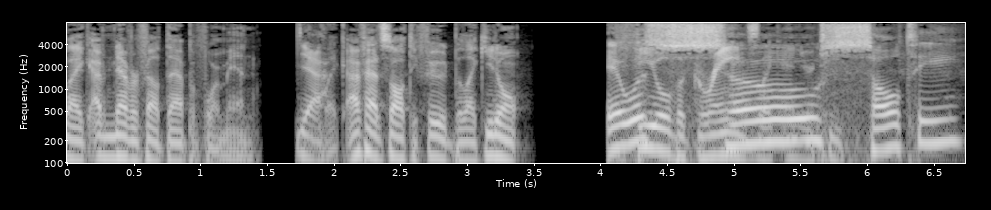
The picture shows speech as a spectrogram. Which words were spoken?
Like I've never felt that before, man. yeah Like I've had salty food, but like you don't it was feel the grains, so like, in your teeth. salty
